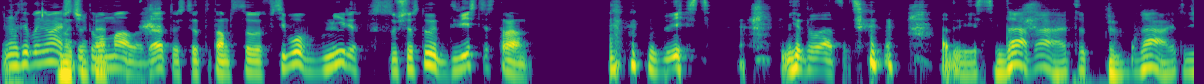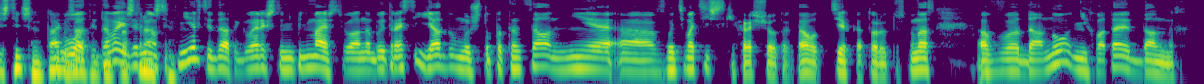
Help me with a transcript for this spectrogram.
Ну ты понимаешь, что этого мало, да? То есть это там всего в мире существует 200 стран. 200. Не 20, а 200. Да, да, это, да, это действительно так. Вот, и давай вернемся к нефти. Да, ты говоришь, что не понимаешь, чего она будет расти. Я думаю, что потенциал не а, в математических расчетах, да, вот тех, которые... То есть у нас в дано не хватает данных.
